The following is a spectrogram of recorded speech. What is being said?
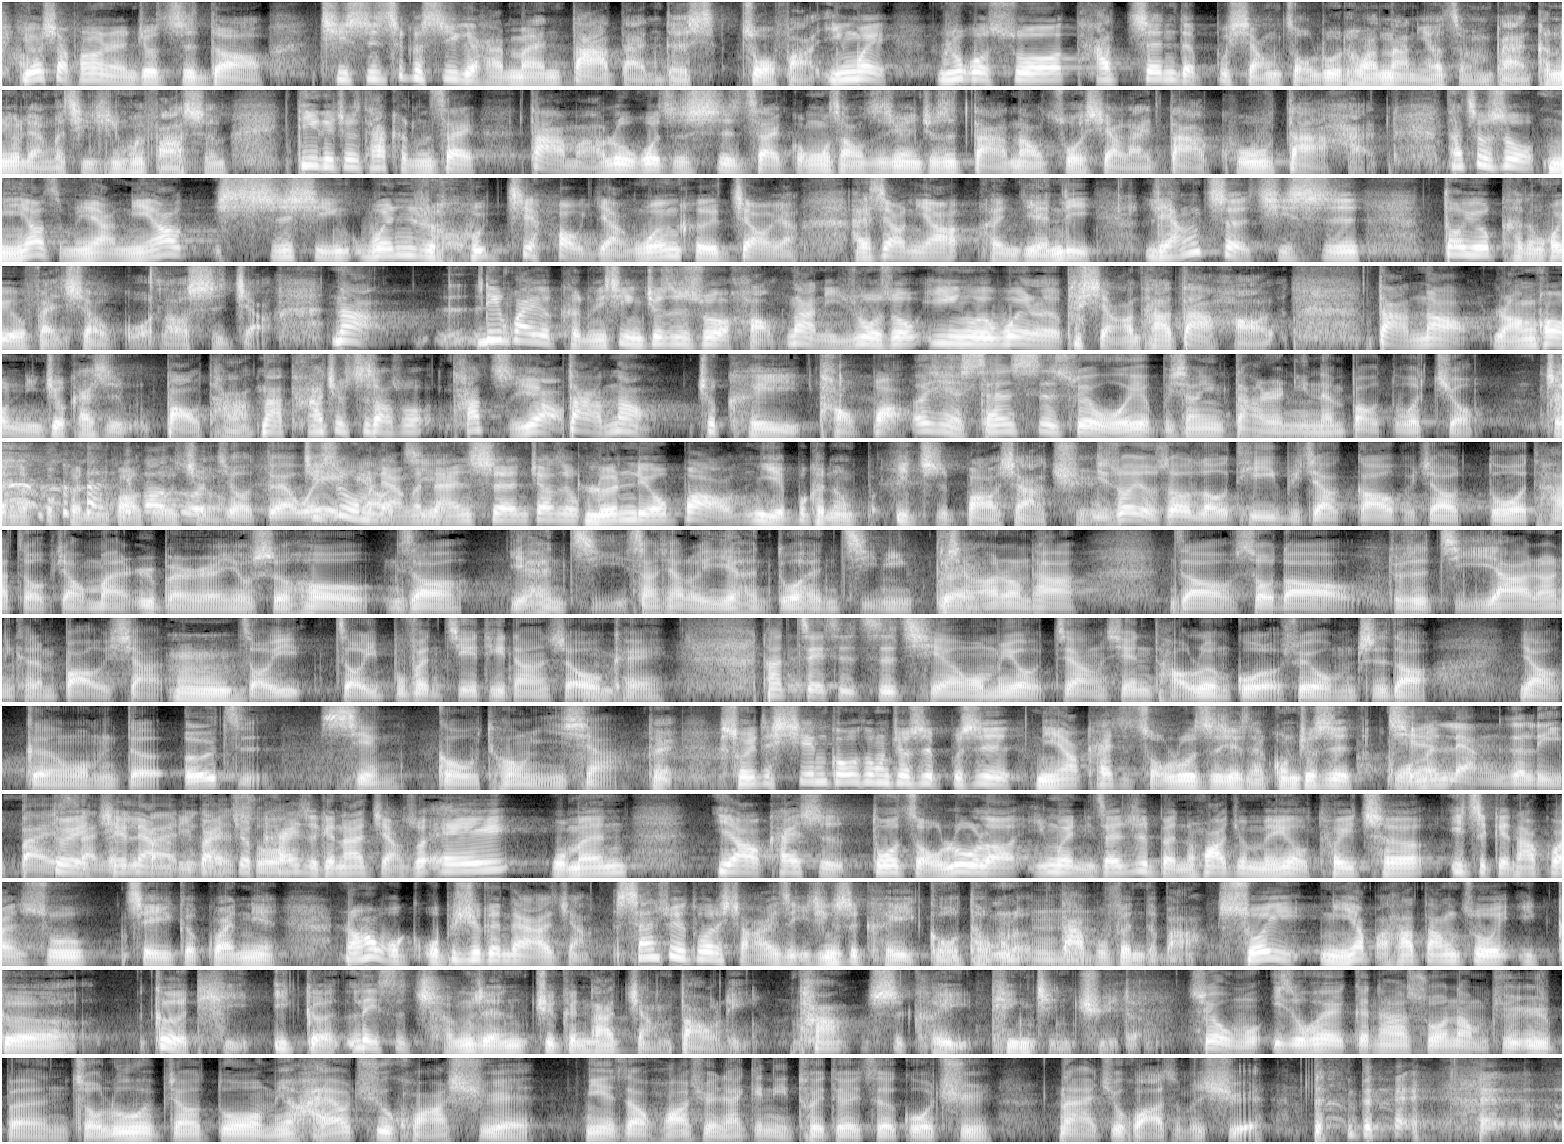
有小朋友的人就知道，其实这个是一个还蛮大胆的做法。因为如果说他真的不想走路的话，那你要怎么办？可能有两个情形会发生。第一个就是他可能在大马路或者是在公共场所之间就是大闹、坐下来、大哭、大喊。那这时候你要怎么样？你要实行温柔教养、温和教养，还是要你要很严厉？两者其实都有可能会有反效果。老实讲，那。另外一个可能性就是说，好，那你如果说因为为了不想要他大好大闹，然后你就开始抱他，那他就知道说，他只要大闹就可以讨抱。而且三四岁，我也不相信大人你能抱多久。真的不可能抱多久。对啊，其实我们两个男生就是轮流抱，也不可能一直抱下去。你说有时候楼梯比较高比较多，他走比较慢。日本人有时候你知道也很急，上下楼梯也很多很急，你不想要让他你知道受到就是挤压，然后你可能抱一下，嗯，走一走一部分阶梯当然是 OK。嗯、那这次之前我们有这样先讨论过了，所以我们知道要跟我们的儿子。先沟通一下，对，所以的先沟通就是不是你要开始走路之前才沟通，就是前两个礼拜，对，前两个礼拜就开始跟他讲说，哎，我们要开始多走路了，因为你在日本的话就没有推车，一直跟他灌输这一个观念。然后我我必须跟大家讲，三岁多的小孩子已经是可以沟通了，嗯、大部分的吧，所以你要把他当做一个。个体一个类似成人去跟他讲道理，他是可以听进去的。所以我们一直会跟他说：“那我们去日本走路会比较多，我们要还要去滑雪。你也知道滑雪，你还给你推推车过去，那还去滑什么雪？对不对？”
